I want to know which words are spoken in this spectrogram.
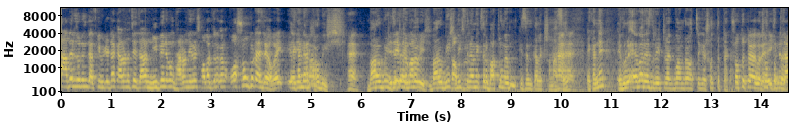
তাদের জন্য কিন্তু আজকে ভিডিওটা। কারণ হচ্ছে যারা নিবেন এবং ধারণা নেবেন সবার জন্য কারণ অসংখ্য টাইলস দেখাবো ভাই। এখানে বারো বিশ। হ্যাঁ। বারো বিশ যেটা এগুলো 12 বিশ? বারো বিশ মিক্স সিরামিক্স এর বাথরুম এবং কিচেন কালেকশন আছে। হ্যাঁ। এখানে এগুলো এভারেজ রেট রাখব আমরা হচ্ছে গিয়ে সত্তর টাকা। সত্তর টাকা করে। এখানে যা।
